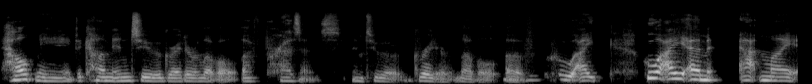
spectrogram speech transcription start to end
help me to come into a greater level of presence into a greater level of mm-hmm. who i who i am at my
